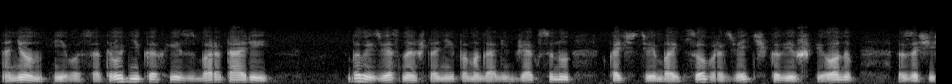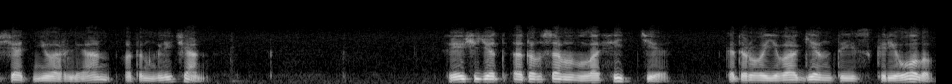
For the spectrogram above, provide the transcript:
О нем и его сотрудниках из Баратарии было известно, что они помогали Джексону в качестве бойцов, разведчиков и шпионов защищать Нью-Орлеан от англичан – Речь идет о том самом Лафитте, которого его агенты из Криолов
